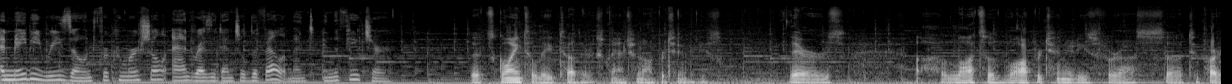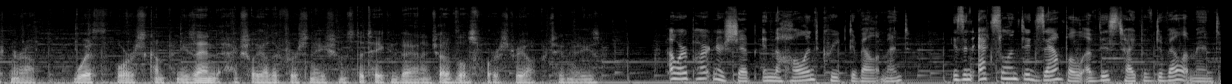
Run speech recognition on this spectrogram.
and may be rezoned for commercial and residential development in the future. It's going to lead to other expansion opportunities. There's lots of opportunities for us uh, to partner up with forest companies and actually other First Nations to take advantage of those forestry opportunities. Our partnership in the Holland Creek development is an excellent example of this type of development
